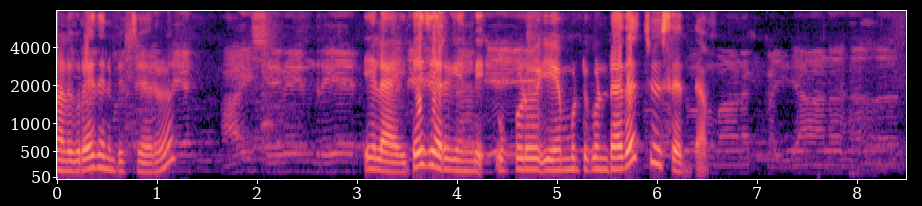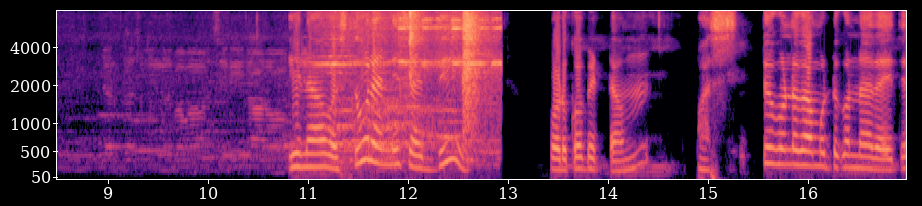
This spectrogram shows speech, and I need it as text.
నలుగురే తినిపించారు. ఇలా అయితే జరిగింది. ఇప్పుడు ఏం ముట్టుకుంటుందో చూసేద్దాం. ఇలా వస్తువులన్నీ సర్ది పడుకోబెట్టాం. ఫస్ట్ గుండుగా ముట్టుకున్నది అయితే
